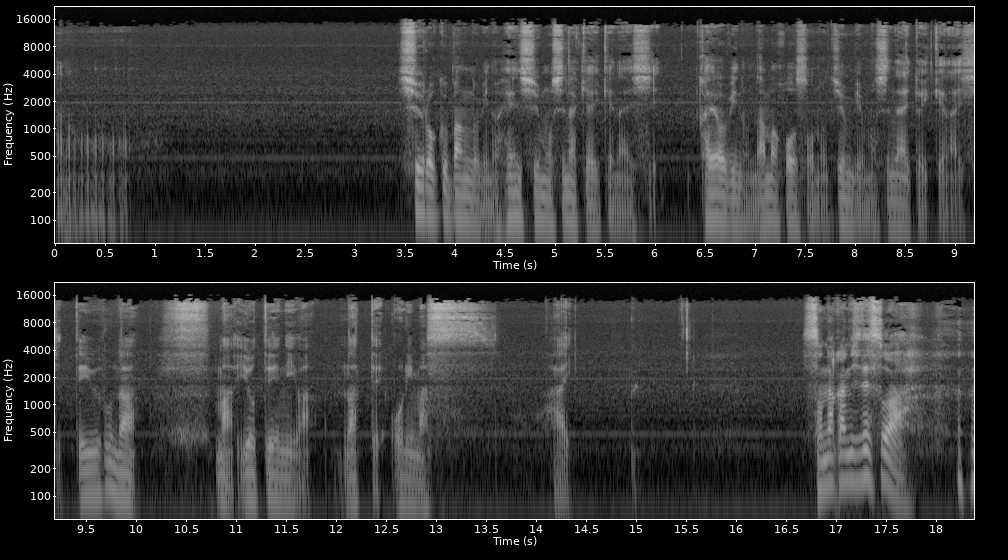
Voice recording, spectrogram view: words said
あのー、収録番組の編集もしなきゃいけないし火曜日の生放送の準備もしないといけないしっていう風なまあ予定にはなっております。はい。そんな感じですわ。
